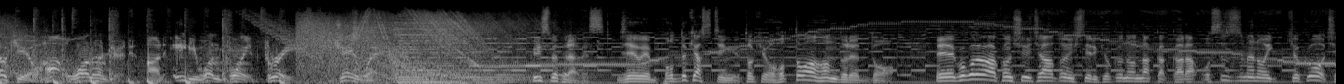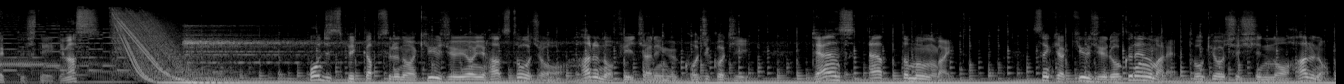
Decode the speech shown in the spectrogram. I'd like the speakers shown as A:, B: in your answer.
A: TOKYO HOT 100 on 81.3 J-WAVE
B: クリス・ベプラーです。J-WAVE ポッドキャスティング TOKYO HOT 100、えー、ここでは今週チャートにしている曲の中からおすすめの一曲をチェックしていきます。本日ピックアップするのは94位初登場。春のフィーチャリングコジコジ。Dance at the Moonlight 1996年生まれ。東京出身の春の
